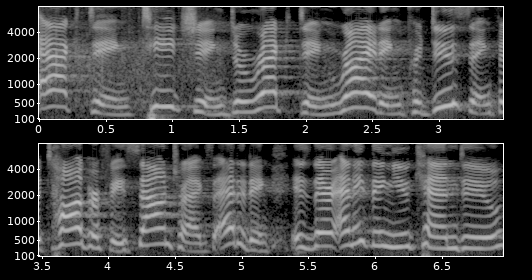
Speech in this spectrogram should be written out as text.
Acting, teaching, directing, writing, producing, photography, soundtracks, editing. Is there anything you can do?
